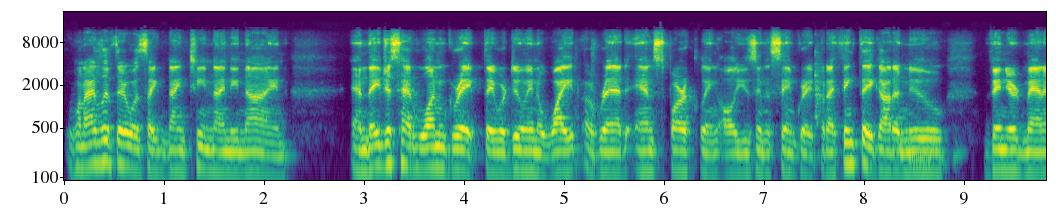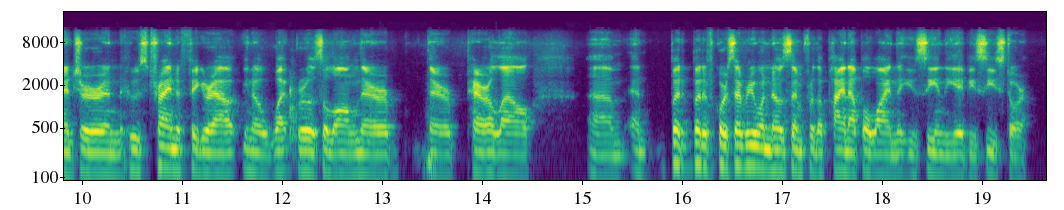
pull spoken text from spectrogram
when I lived there was like 1999, and they just had one grape. They were doing a white, a red, and sparkling, all using the same grape. But I think they got a new vineyard manager and who's trying to figure out, you know, what grows along their their parallel. Um, and but but of course, everyone knows them for the pineapple wine that you see in the ABC store.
